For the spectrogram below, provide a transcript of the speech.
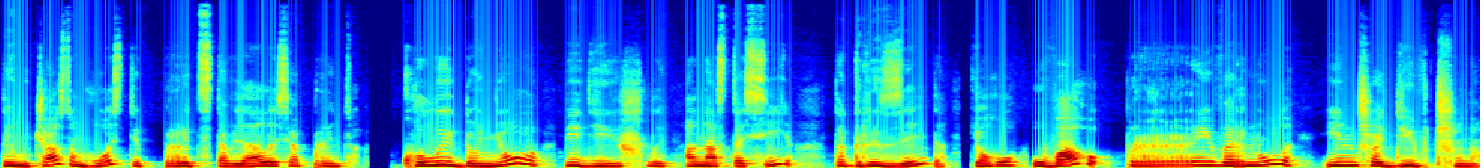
Тим часом гості представлялися принцу. Коли до нього підійшли Анастасія та Гризельда, його увагу привернула інша дівчина.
